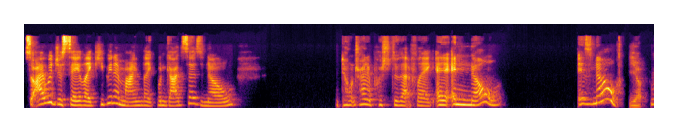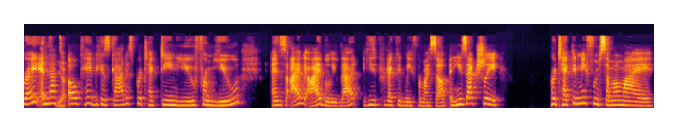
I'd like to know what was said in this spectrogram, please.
So I would just say, like, keeping in mind, like, when God says no, don't try to push through that flag. And, and no is no Yep. right and that's Yep. okay because god is protecting you from you and so i i believe that he's protected me from myself and he's actually protected me from some of my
